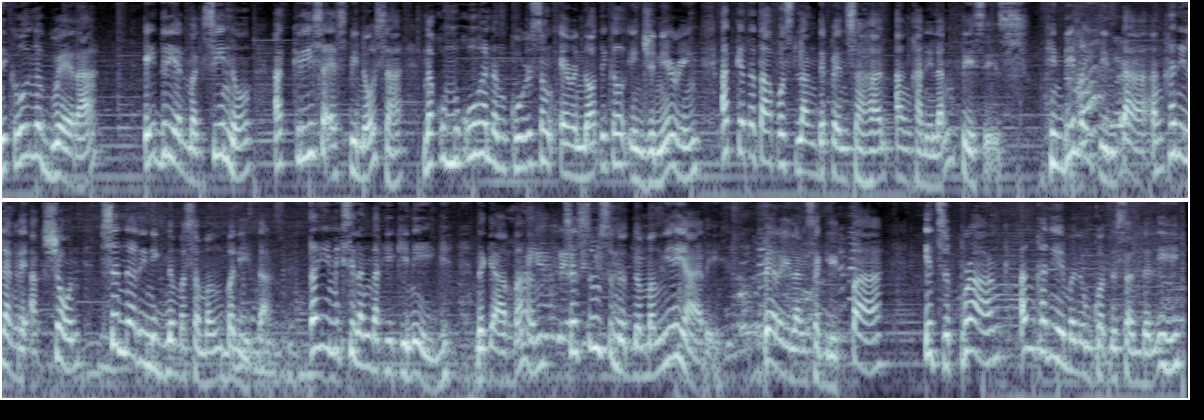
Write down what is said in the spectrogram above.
Nicole Noguera, Adrian Magsino at Krisa Espinosa na kumukuha ng kursong Aeronautical Engineering at katatapos lang depensahan ang kanilang thesis. Hindi may tinta ang kanilang reaksyon sa narinig na masamang balita. Tahimik silang nakikinig, nag-aabang sa susunod na mangyayari. Pero ilang saglit pa, It's a prank ang kanyang malungkot na sandali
